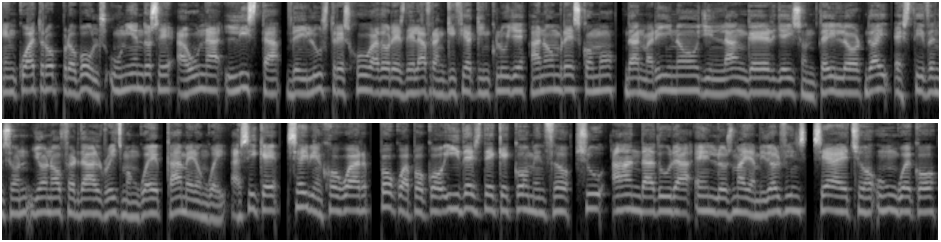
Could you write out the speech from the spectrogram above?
en cuatro Pro Bowls, uniéndose a una lista de ilustres jugadores de la franquicia que incluye a nombres como Dan Marino, Jim Langer, Jason Taylor, Dwight Stevenson, John Offerdahl, Richmond Webb, Cameron Way. Así que Sabian Howard poco a poco y desde que comenzó su andadura en los Miami Dolphins se ha hecho un hueco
